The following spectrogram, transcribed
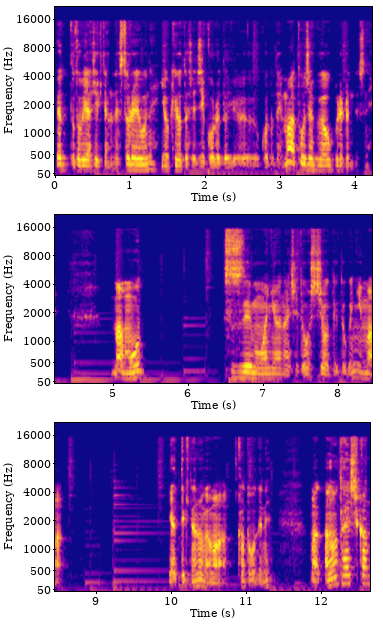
ぴょっと飛び出してきたので、それをね、避けようとして事故るということで、まあ到着が遅れるんですね。まあもう、鈴江も間に合わないし、どうしようっていう時に、まあ、やってきたのが、まあ、加藤でね。まあ、あの大使館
